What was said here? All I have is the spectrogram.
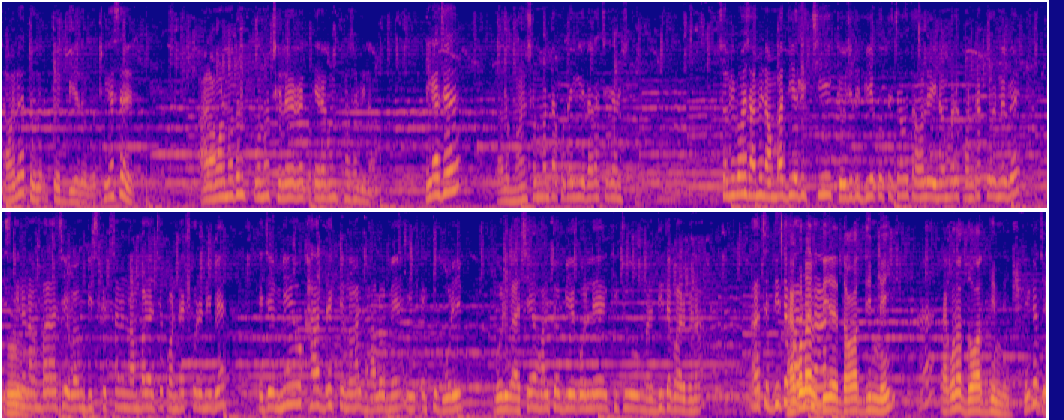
তাহলে তোর বিয়ে দেবো ঠিক আছে? আর আমার মতন কোনো ছেলের এরকম ফাঁসাবি না। ঠিক আছে? তাহলে মান সম্মানটা কোথায় গিয়ে দাঁড়াচ্ছে জানিস তো? সবই বয়স আমি নাম্বার দিয়ে দিচ্ছি। কেউ যদি বিয়ে করতে চাও তাহলে এই নাম্বারে কন্ট্যাক্ট করে নেবে। স্ক্রিনে নাম্বার আছে এবং ডিসক্রিপশনে নাম্বার আছে কন্ট্যাক্ট করে নেবে। এই যে মেয়েও খারাপ দেখতে নয় ভালো মেয়ে একটু গরিব গরিব আছে। হয়তো বিয়ে করলে কিছু মানে দিতে পারবে না। আচ্ছা দিতে পারবে দিয়ে দেওয়ার দিন নেই? এখন আর দেওয়ার দিন নেই ঠিক আছে?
